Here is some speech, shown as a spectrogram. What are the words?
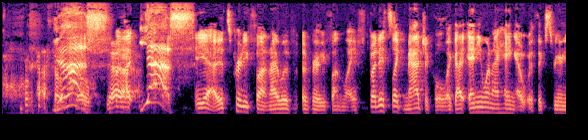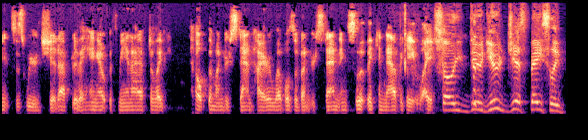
Yes! dope. Yeah. But I- Yes. yeah, it's pretty fun. I live a very fun life, but it's like magical. Like I, anyone I hang out with experiences weird shit after they hang out with me, and I have to like help them understand higher levels of understanding so that they can navigate life. So, dude, you're just basically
